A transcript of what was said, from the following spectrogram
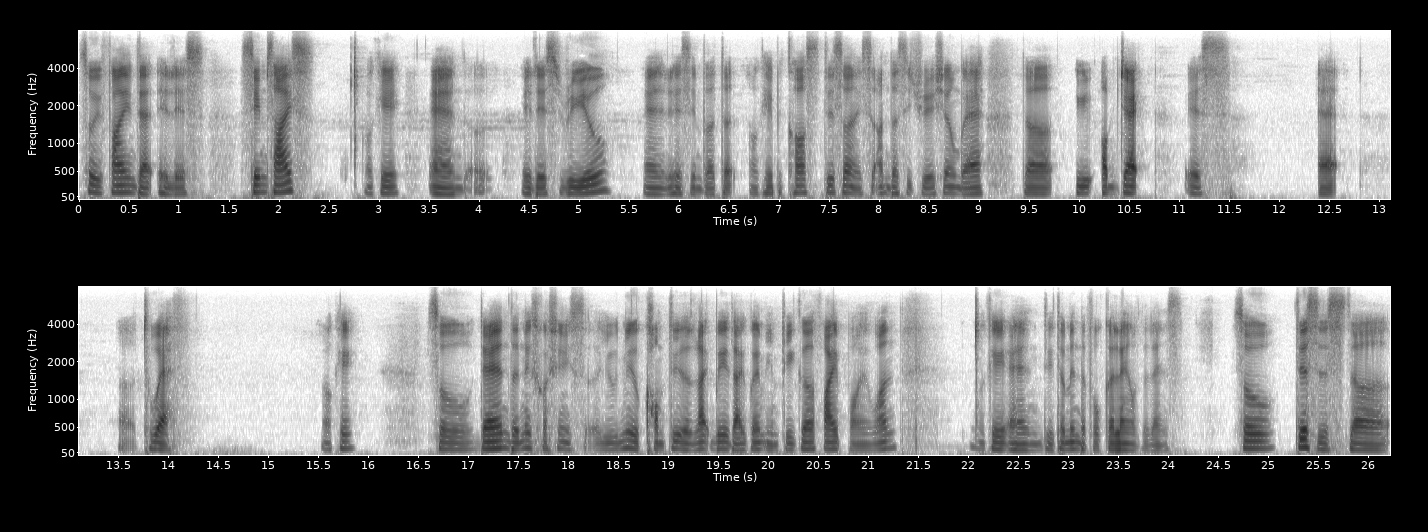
So we find that it is same size, okay, and uh, it is real and it is inverted, okay, because this one is under situation where the object is at uh, 2f, okay. So then the next question is uh, you need to complete the light ray diagram in figure 5.1 okay and determine the focal length of the lens. So this is the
